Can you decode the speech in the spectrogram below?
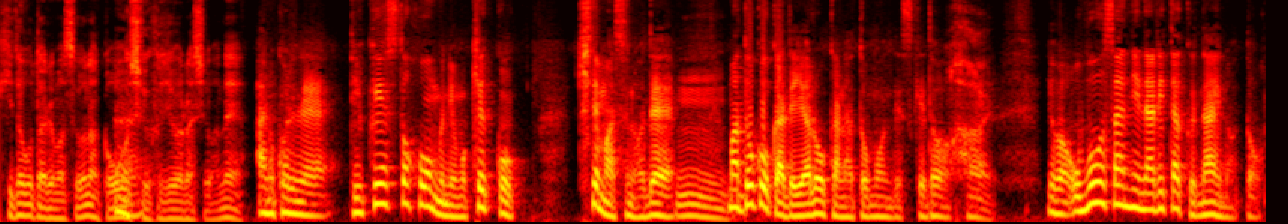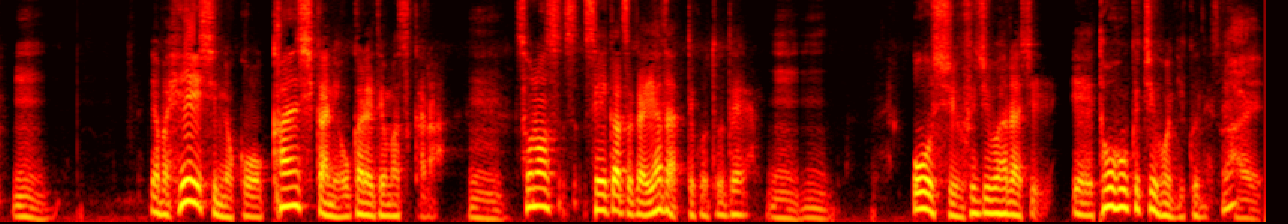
聞いたことありますよ。なんか、欧州藤原氏はね。あの、これね、リクエストホームにも結構来てますので、うん。まあ、どこかでやろうかなと思うんですけど、はい。やっぱお坊さんになりたくないのと、うん。やっぱ兵士のこう、監視下に置かれてますから、うん。その生活が嫌だってことで、うんうん。欧州藤原市、えー東北地方に行くんですね。はい。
